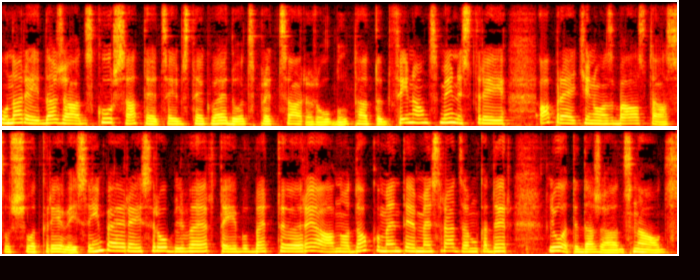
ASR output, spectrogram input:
un arī dažādas kursa attiecības tiek veidotas pret cara rubli. Tātad finanses ministrija aprēķinos balstās uz šo Krievijas impērijas rubļu vērtību, bet eh, reāli no dokumentiem mēs redzam, ka ir ļoti dažādas naudas.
